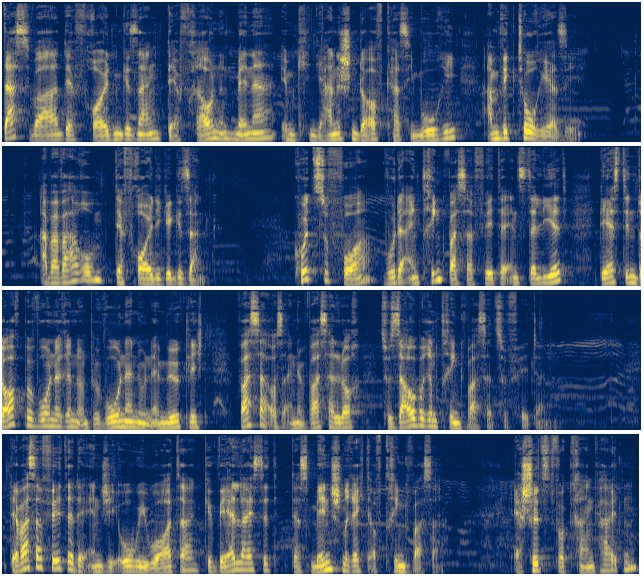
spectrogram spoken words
Das war der Freudengesang der Frauen und Männer im kenianischen Dorf Kasimori am Viktoriasee. Aber warum der freudige Gesang? Kurz zuvor wurde ein Trinkwasserfilter installiert, der es den Dorfbewohnerinnen und Bewohnern nun ermöglicht, Wasser aus einem Wasserloch zu sauberem Trinkwasser zu filtern. Der Wasserfilter der NGO We Water gewährleistet das Menschenrecht auf Trinkwasser. Er schützt vor Krankheiten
